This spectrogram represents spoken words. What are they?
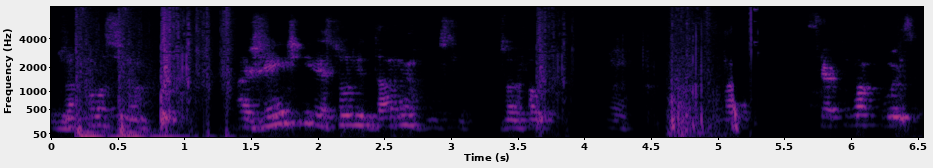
Já falou assim, ó. A gente é solidário à Rússia. O senhor falou. Hum. Mas certo uma coisa.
